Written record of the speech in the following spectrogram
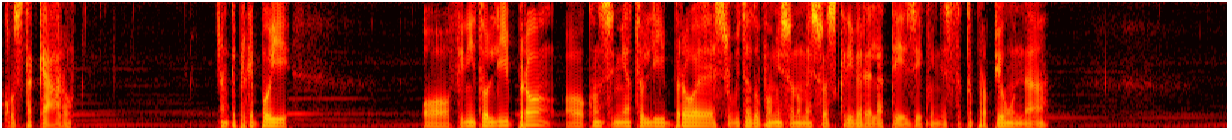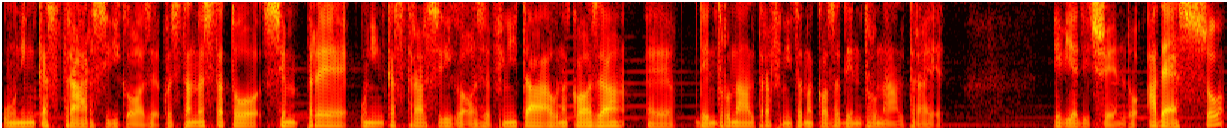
costa caro. Anche perché poi ho finito il libro, ho consegnato il libro e subito dopo mi sono messo a scrivere la tesi, quindi è stato proprio un, un incastrarsi di cose. Quest'anno è stato sempre un incastrarsi di cose. Finita una cosa eh, dentro un'altra, finita una cosa dentro un'altra e, e via dicendo. Adesso,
